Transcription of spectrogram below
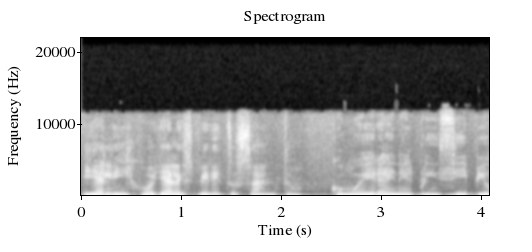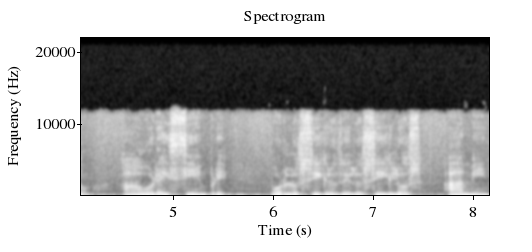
y al Hijo, y al Espíritu Santo. Como era en el principio, ahora y siempre, por los siglos de los siglos. Amén.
